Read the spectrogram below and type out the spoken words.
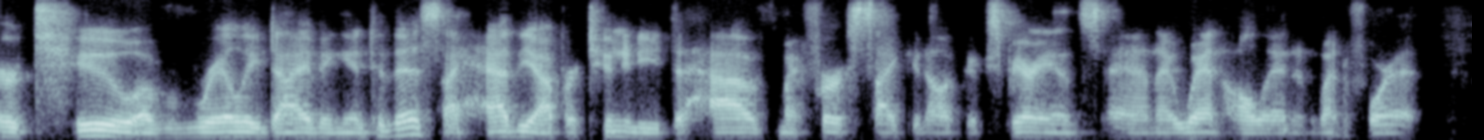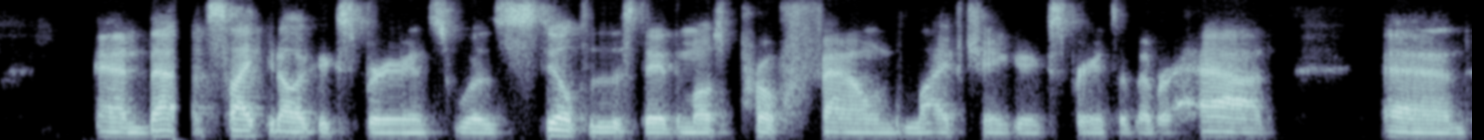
or two of really diving into this, I had the opportunity to have my first psychedelic experience and I went all in and went for it. And that psychedelic experience was still to this day the most profound, life changing experience I've ever had. And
